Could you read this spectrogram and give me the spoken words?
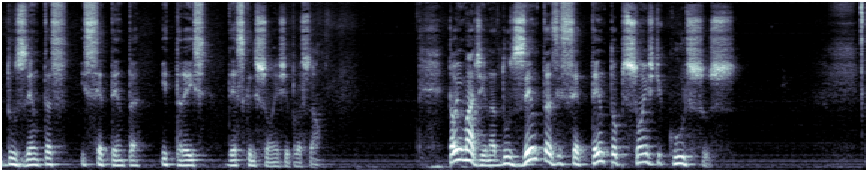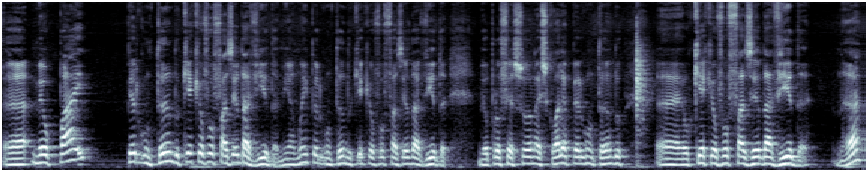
273 descrições de profissão. Então imagina, 270 opções de cursos. Uh, meu pai perguntando o que é que eu vou fazer da vida, minha mãe perguntando o que é que eu vou fazer da vida, meu professor na escola perguntando uh, o que é que eu vou fazer da vida. Né?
